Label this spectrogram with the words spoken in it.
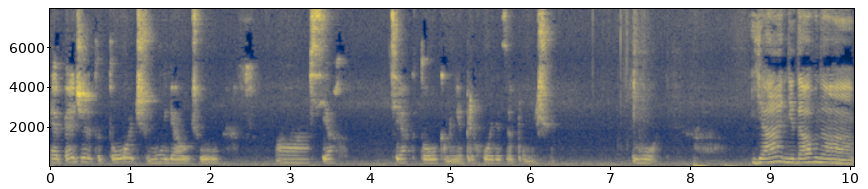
И опять же, это то, чему я учу всех тех, кто ко мне приходит за помощью. Вот. Я недавно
